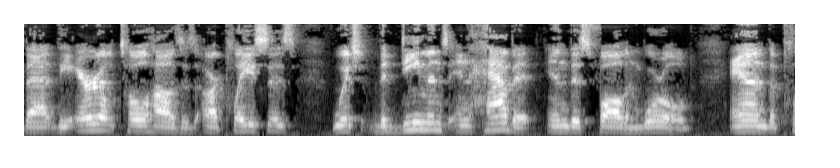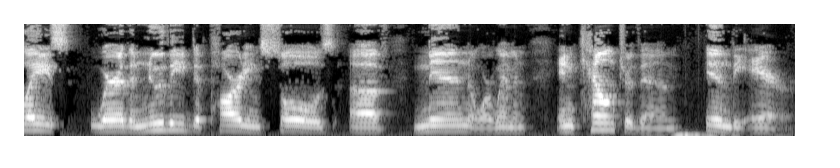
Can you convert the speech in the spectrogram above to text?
that the aerial toll houses are places which the demons inhabit in this fallen world, and the place where the newly departing souls of men or women encounter them in the air.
